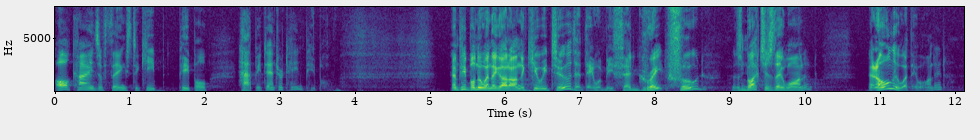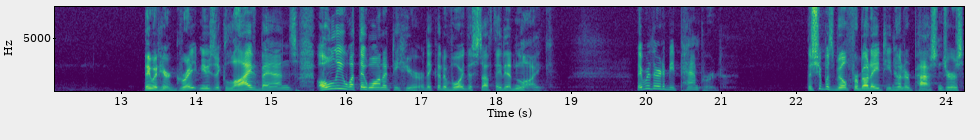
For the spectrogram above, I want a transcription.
all kinds of things to keep people happy, to entertain people. And people knew when they got on the QE2 that they would be fed great food, as much as they wanted, and only what they wanted. They would hear great music, live bands, only what they wanted to hear. They could avoid the stuff they didn't like. They were there to be pampered. The ship was built for about 1,800 passengers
